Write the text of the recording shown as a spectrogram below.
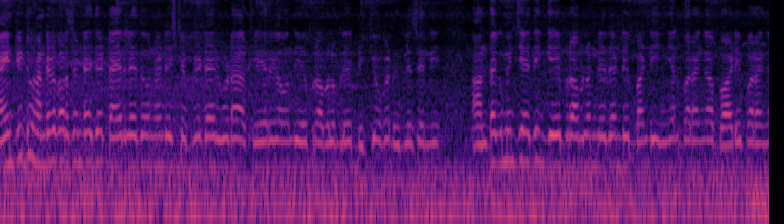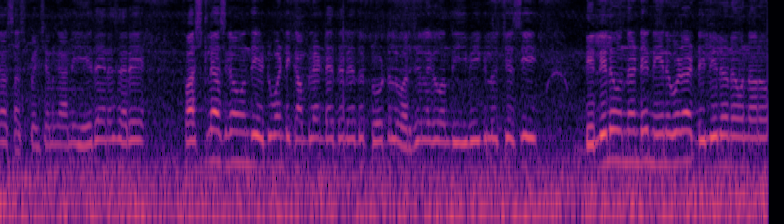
నైంటీ టు హండ్రెడ్ పర్సెంట్ అయితే టైర్లు అయితే ఉందండి. స్టెప్నీ టైర్ కూడా క్లియర్గా ఉంది. ఏ ప్రాబ్లం లేదు. డిక్కీ ఒకటి రిప్లేస్ అయింది. అంతకుమించి అయితే ఇంకే ప్రాబ్లం లేదండి. బండి ఇంజన్ పరంగా బాడీ పరంగా సస్పెన్షన్ కానీ ఏదైనా సరే ఫస్ట్ క్లాస్గా ఉంది. ఎటువంటి కంప్లైంట్ అయితే లేదు. టోటల్ ఒరిజినల్గా ఉంది. ఈ వెహికల్ వచ్చేసి ఢిల్లీలో ఉందండి. నేను కూడా ఢిల్లీలోనే ఉన్నాను.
